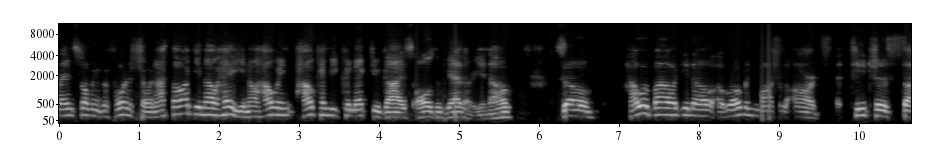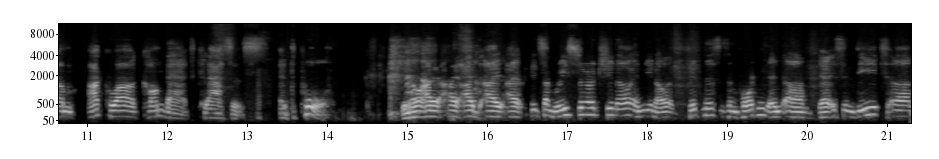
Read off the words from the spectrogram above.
brainstorming before the show, and I thought, you know, hey, you know, how in, how can we connect you guys all together, you know? So how about you know Roman martial arts teaches some aqua combat classes at the pool? You know I, I i i did some research you know and you know fitness is important and um, there is indeed uh,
